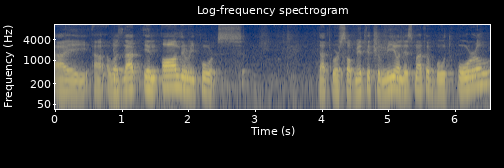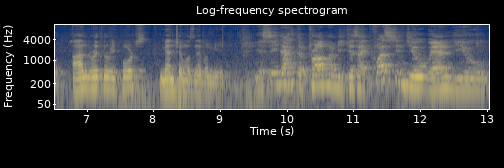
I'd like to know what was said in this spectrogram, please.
I uh, was not in all the reports that were submitted to me on this matter, both oral and written reports, mention was never made. You see, that's the problem because I questioned you when you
